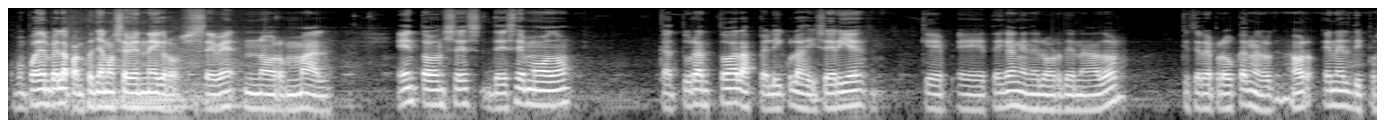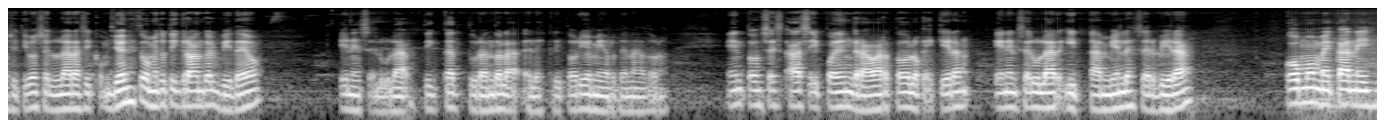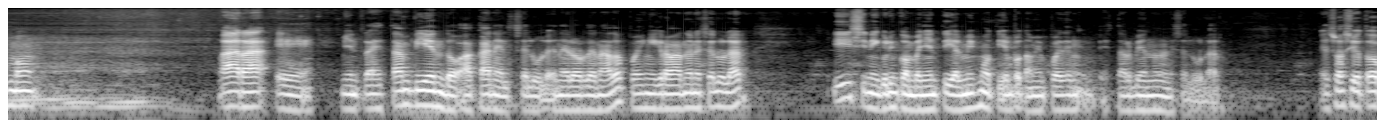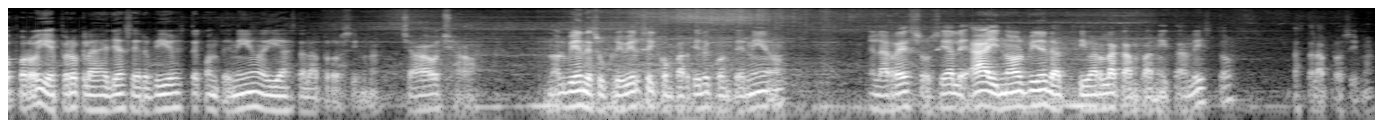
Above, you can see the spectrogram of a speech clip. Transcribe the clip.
como pueden ver la pantalla no se ve negro, se ve normal. Entonces, de ese modo, capturan todas las películas y series que eh, tengan en el ordenador, que se reproduzcan en el ordenador, en el dispositivo celular. Así como yo en este momento estoy grabando el video en el celular, estoy capturando el escritorio de mi ordenador. Entonces así pueden grabar todo lo que quieran en el celular y también les servirá como mecanismo para eh, mientras están viendo acá en el celular, en el ordenador, pueden ir grabando en el celular y sin ningún inconveniente y al mismo tiempo también pueden estar viendo en el celular. Eso ha sido todo por hoy. Espero que les haya servido este contenido y hasta la próxima. Chao, chao. No olviden de suscribirse y compartir el contenido en las redes sociales. Ah, y no olviden de activar la campanita. ¿Listo? Hasta la próxima.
